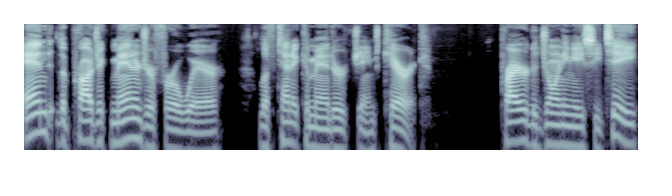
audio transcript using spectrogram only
and the project manager for AWARE, Lieutenant Commander James Carrick. Prior to joining ACT,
